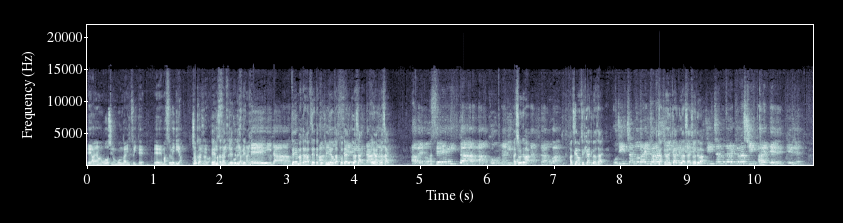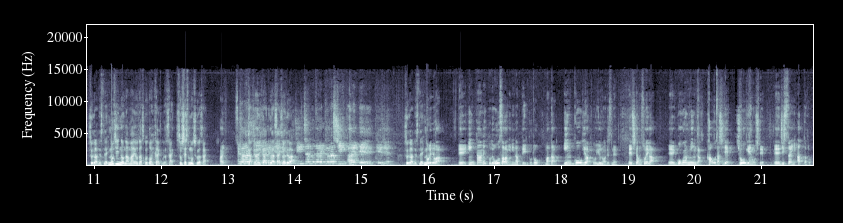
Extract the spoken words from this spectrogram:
えー、綾野剛氏の問題について、えーマスメディア、社会ではテーマから外れてです。ねえーだテーマから外れたご記名を出すことをやめてください。やめてください安倍のせいだ、こんなにはいそれでは発言をして書いてください。おじいちゃんの代から発言を書いてください。それではおじいちゃんの代からし、あえて、えーそれではですね個人の名前を出すことを控えてください。そして質問してください。はい。発言を書いてくださいそれではおじいちゃんの代からし、あえて、えーそれではですねこれでは、えーインターネットで大騒ぎになっていること、また、淫行疑惑というのはですね、えーしかもそれが、えーご本人が顔出しで証言をして、えー実際にあったと、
